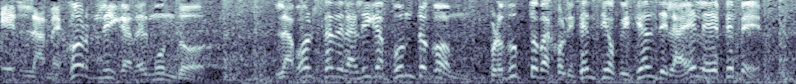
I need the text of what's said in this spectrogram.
en la mejor liga del mundo. La bolsa de la liga.com, producto bajo licencia oficial de la LFP.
